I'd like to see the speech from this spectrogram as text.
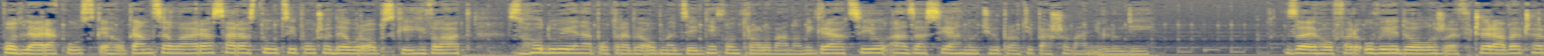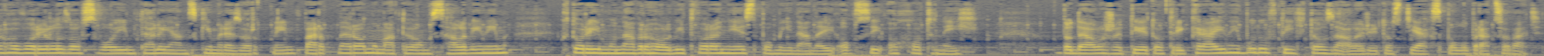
Podľa rakúskeho kancelára sa rastúci počet európskych vlád zhoduje na potrebe obmedziť nekontrolovanú migráciu a zasiahnutiu proti pašovaniu ľudí. Zehofer uviedol, že včera večer hovoril so svojím talianským rezortným partnerom Mateom Salvinim, ktorý mu navrhol vytvorenie spomínanej osy ochotných. Dodal, že tieto tri krajiny budú v týchto záležitostiach spolupracovať.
